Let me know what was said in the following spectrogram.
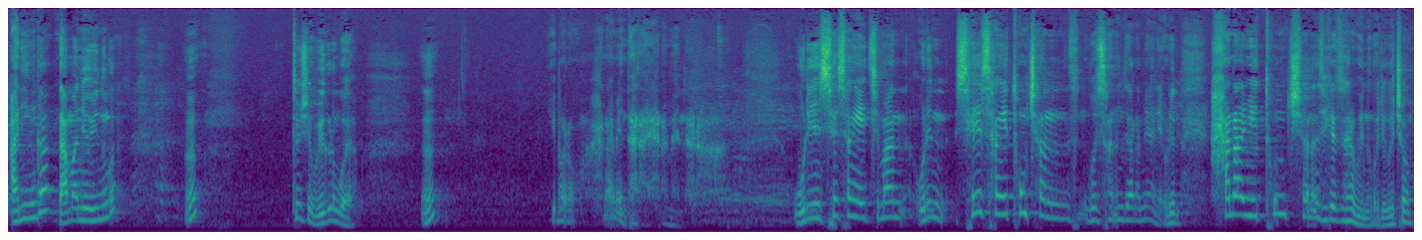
아닌가? 나만 여유 있는 거야? 어? 도대체 왜 그런 거야? 어? 이 바로 하나님의 나라야, 하나님의 나라. 우린 세상에 있지만, 우린 세상이 통치하는 곳에 사는 사람이 아니야. 우린 하나님이 통치하는 세계에서 살고 있는 거죠, 그렇죠?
